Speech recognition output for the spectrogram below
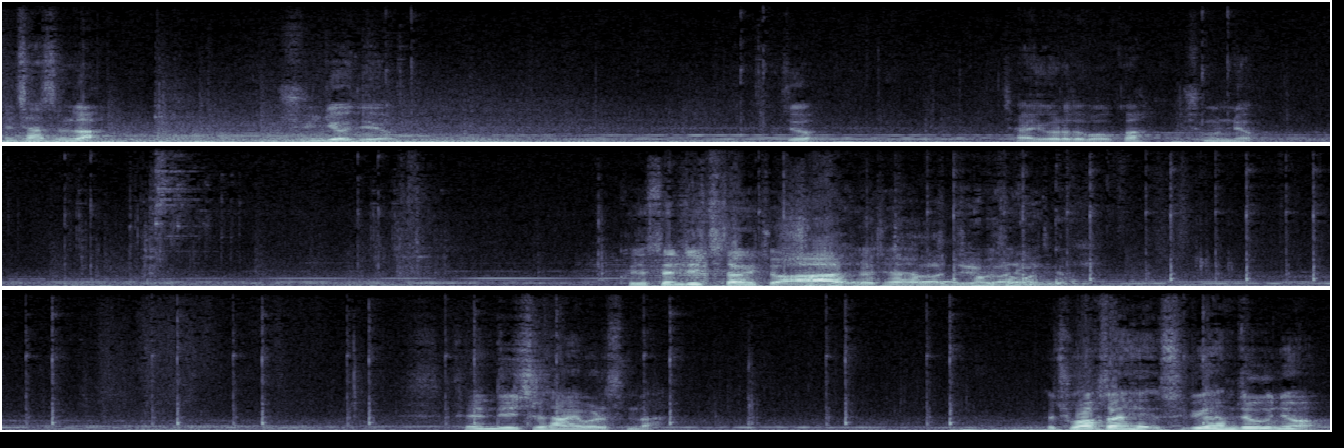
괜찮습니다. 주인 게 어디에요? 그죠? 자, 이거라도 먹을까? 주문력. 그죠, 샌드위치 당했죠. 아, 제가 제가 다 잘못 잘못한 것 같아요. 샌드위치를 당해버렸습니다. 조합상 해- 수비가 힘들군요.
